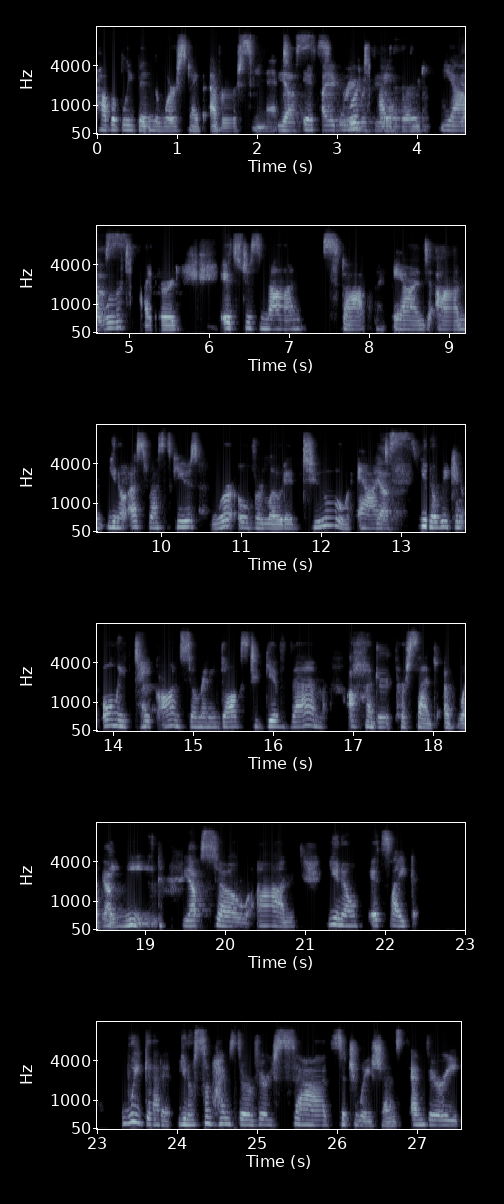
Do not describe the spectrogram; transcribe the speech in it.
probably been the worst I've ever seen it. Yes, it's, I agree we're with tired. you. Yeah, yes. we're tired. It's just non stop. And um, you know us rescues we're overloaded too. And yes. you know we can only take on so many dogs to give them a hundred percent of what yep. they need. Yep. So um you know it's like we get it. You know sometimes there are very sad situations and very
